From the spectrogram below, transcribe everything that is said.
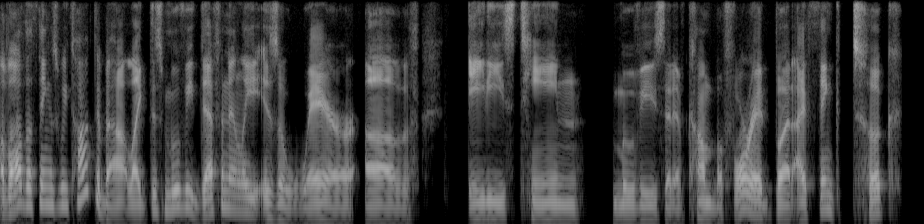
of all the things we talked about. Like this movie definitely is aware of 80s teen movies that have come before it, but I think took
